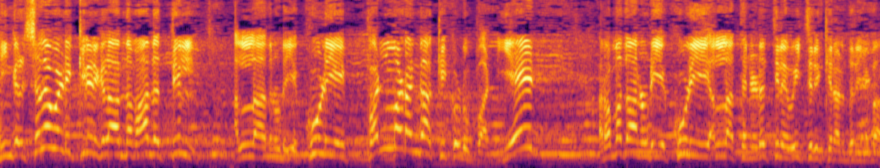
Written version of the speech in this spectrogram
நீங்கள் செலவழிக்கிறீர்களா அந்த மாதத்தில் அல்லாஹ் அதனுடைய கூலியை பன்மடங்காக்கி கொடுப்பான். ஏன்? ரமதானுடைய கூலியை அல்லாஹ் தன்னிடத்தில் வைத்திருக்கிறார் தெரியுமா?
